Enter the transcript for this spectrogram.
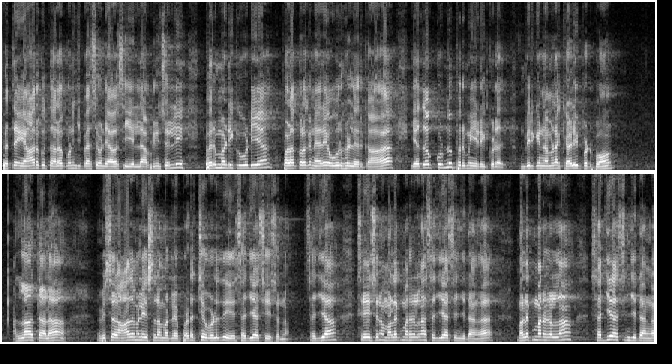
பெற்றவன் யாருக்கும் தலை குனிஞ்சு பேச வேண்டிய அவசியம் இல்லை அப்படின்னு சொல்லி பெருமடிக்கக்கூடிய பழக்கவழக்கம் நிறைய ஊர்களில் இருக்காக. எதை கொண்டும் பெருமை எடுக்கக்கூடாது இன்றைக்கு நம்மளாம் கேள்விப்பட்டுப்போம் அல்லா தாலா விச ஆதம் அலி இஸ்லாம் அவர்களை படைச்ச பொழுது சஜ்ஜா செய்ய சொன்னான். சஜ்ஜா செய்ய சொன்னால் மலக்குமார்கள்லாம் சஜ்ஜா செஞ்சுட்டாங்க. மலக்குமார்கள்லாம் சஜ்ஜா செஞ்சுட்டாங்க.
